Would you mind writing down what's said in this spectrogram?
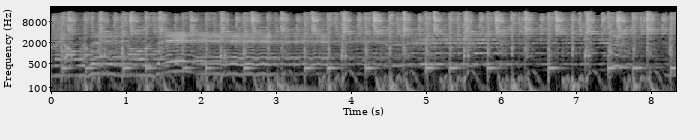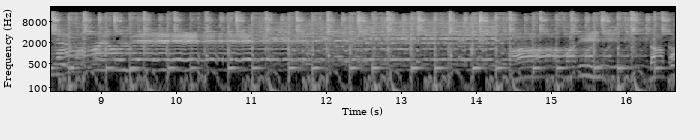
અને આવજે આવજે. મારી ડાબો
